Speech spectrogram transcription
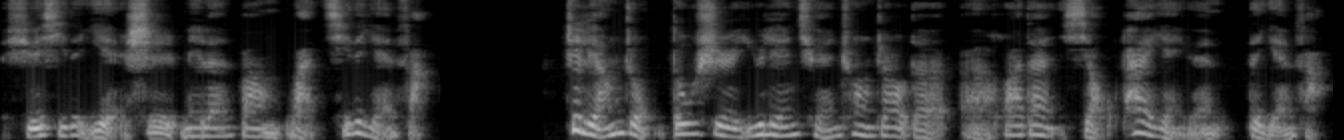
学习的也是梅兰芳晚期的演法。这两种都是于连泉创造的，呃，花旦小派演员的演法。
